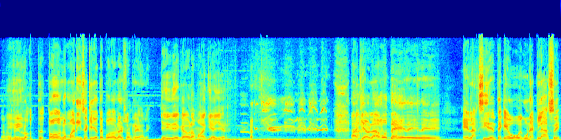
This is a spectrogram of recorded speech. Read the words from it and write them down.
No, no, y- te- lo- te- todos los manices que yo te puedo hablar son reales. JD, ¿de qué hablamos aquí ayer? Aquí hablamos de, de- de el accidente que hubo en una clase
